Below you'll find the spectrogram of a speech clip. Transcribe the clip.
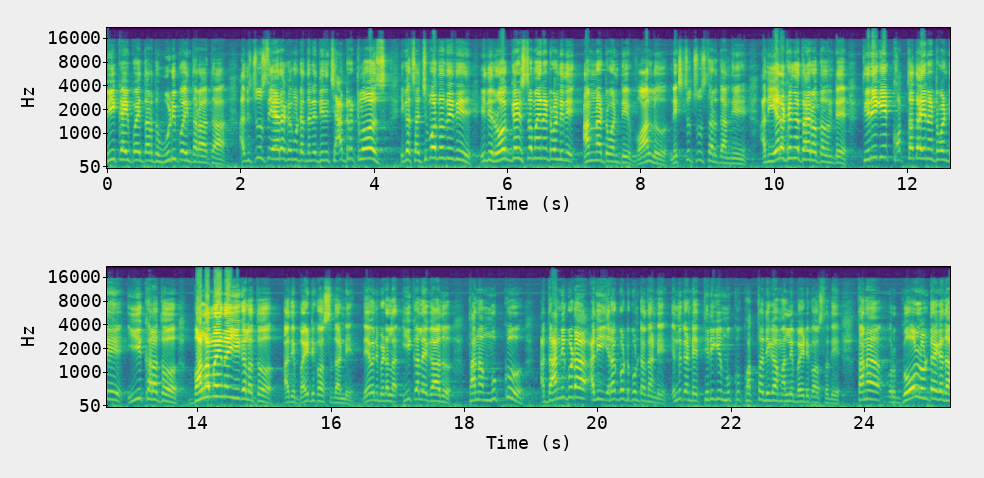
వీక్ అయిపోయిన తర్వాత ఊడిపోయిన తర్వాత అది చూస్తే ఏ రకంగా ఉంటుందండి దీని చాప్టర్ క్లోజ్ ఇక చచ్చిపోతుంది ఇది. ఇది రోగగ్రస్తమైనటువంటిది అన్నటువంటి వాళ్ళు నెక్స్ట్ చూస్తారు దాన్ని. అది ఏ రకంగా తయారవుతుందంటే తిరిగి కొత్తదైనటువంటి ఈకలతో బలమైన ఈగలతో అది బయటకు వస్తుందండి. దేవుని బిడల ఈకలే కాదు తన ముక్కు దాన్ని కూడా అది ఇరగొట్టుకుంటుందండి ఎందుకంటే తిరిగి ముక్కు కొత్తదిగా మళ్ళీ బయటకు వస్తుంది. తన గోళ్ళు ఉంటాయి కదా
